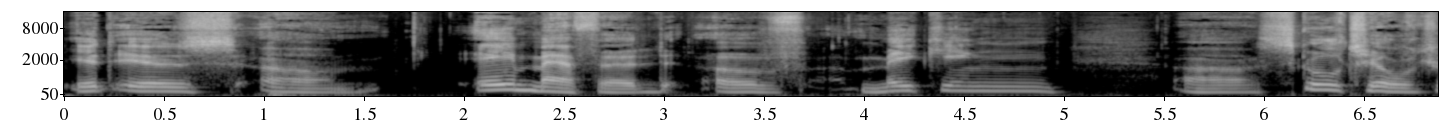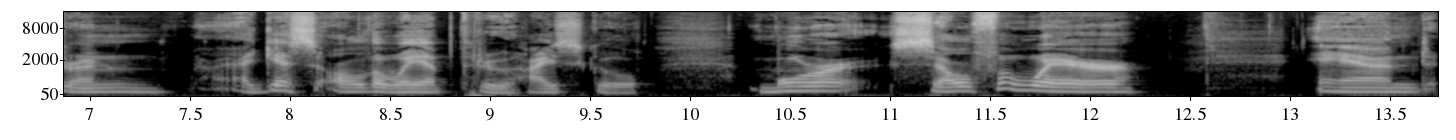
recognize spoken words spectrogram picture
it is um, a method of making uh, school children, I guess all the way up through high school, more self aware and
